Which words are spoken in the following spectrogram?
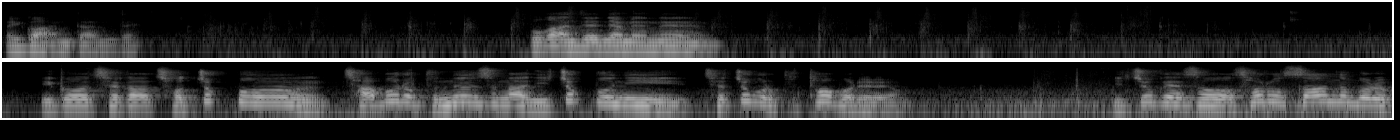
아, 이거 안 돼, 안 돼. 뭐가 안 되냐면은 이거 제가 저쪽 분 잡으러 붙는 순간 이쪽 분이 제 쪽으로 붙어버려요. 이쪽에서 서로 싸우는 걸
